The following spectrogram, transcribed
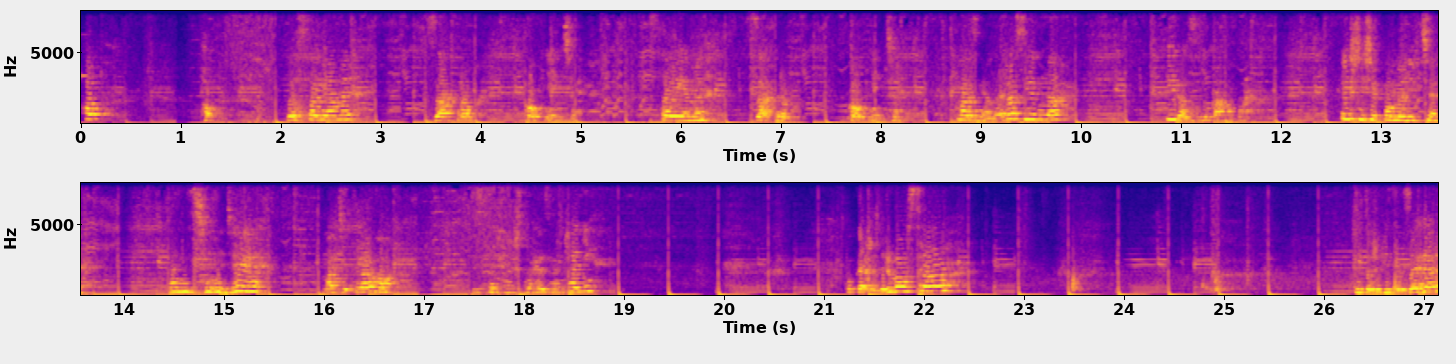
Hop, hop. Dostawiamy, zakrok, kopnięcie. Stajemy, zakrok, kopnięcie. Na zmianę raz jedna i raz druga noga. Jeśli się pomylicie, to nic się nie dzieje. Macie prawo. Jesteśmy już trochę zmęczeni. Pokażę drugą stroną. Tu też widzę zegar.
